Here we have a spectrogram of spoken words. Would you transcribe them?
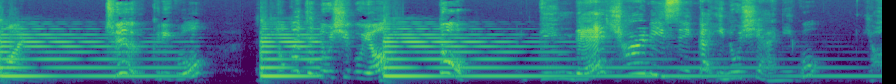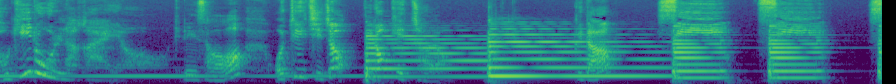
one, two 그리고 똑같은 note고요. 또 D인데 sharp이 있으니까 이 노시 아니고 여기로 올라가요. 그래서 어떻게 치죠? 이렇게 쳐요. 그 다음 C, C, C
